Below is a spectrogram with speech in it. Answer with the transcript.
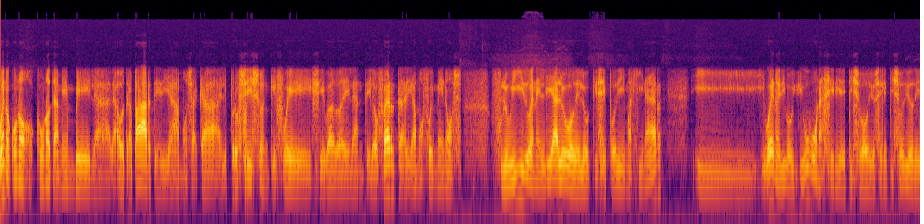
bueno, que uno, que uno también ve la, la otra parte, digamos, acá el proceso en que fue llevado adelante la oferta, digamos, fue menos fluido en el diálogo de lo que se podía imaginar. Y, y bueno, y digo, y hubo una serie de episodios, el episodio de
